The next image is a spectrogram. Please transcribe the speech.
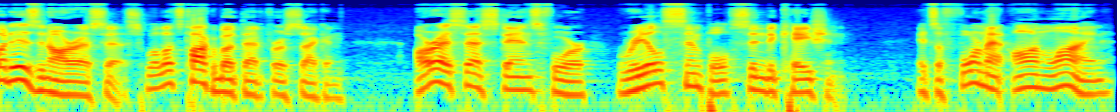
What is an RSS? Well, let's talk about that for a second. RSS stands for Real Simple Syndication. It's a format online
